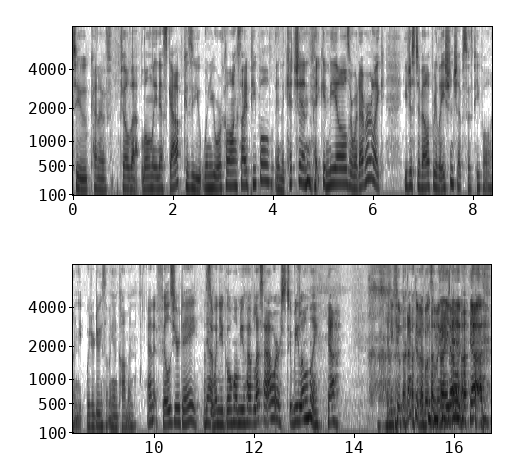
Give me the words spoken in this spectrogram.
to kind of fill that loneliness gap because you, when you work alongside people in the kitchen, making meals or whatever, like you just develop relationships with people and when you're doing something in common. And it fills your day. And Yeah. so when you go home, you have less hours to be lonely. Yeah. And you feel productive about something I you know. did. Yeah.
